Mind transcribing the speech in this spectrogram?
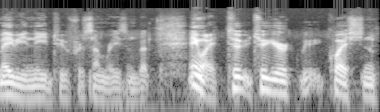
maybe you need to for some reason. But anyway, to to your question,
